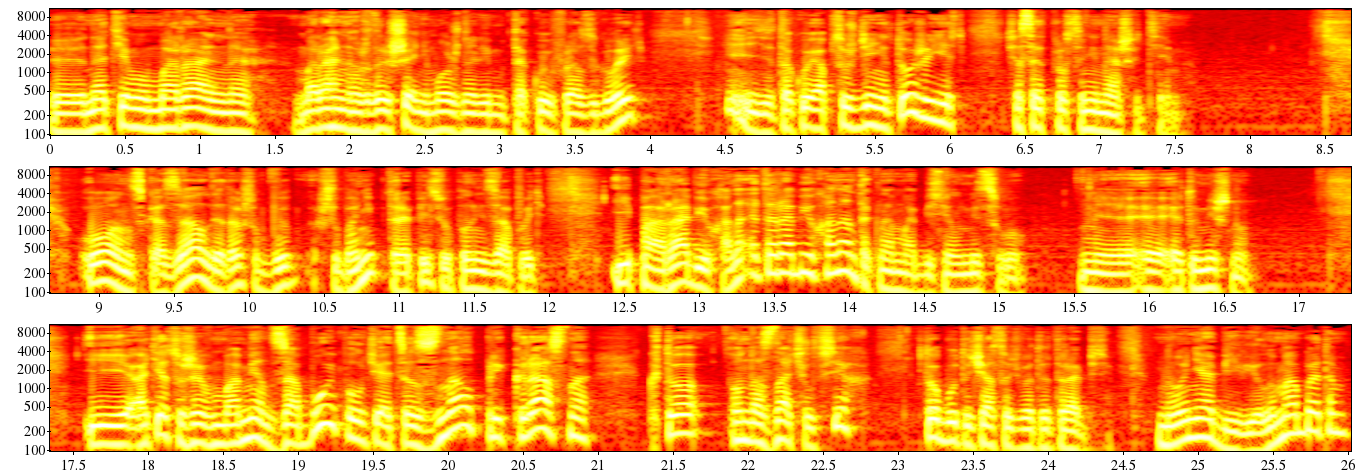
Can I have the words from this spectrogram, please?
Э, на тему морально, морального разрешения, можно ли им такую фразу говорить, и такое обсуждение тоже есть. Сейчас это просто не наша тема. Он сказал для того, чтобы, вы, чтобы они поторопились выполнить заповедь. И по Раби Ханан, это Раби Ханан так нам объяснил Мицву, э, э, эту Мишну. И отец уже в момент забой, получается, знал прекрасно, кто он назначил всех, кто будет участвовать в этой трапезе. Но не объявил им об этом,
